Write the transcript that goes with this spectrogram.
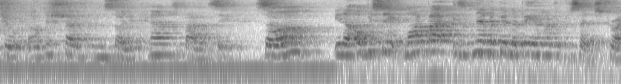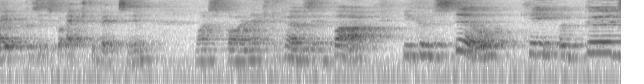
Because you're, I'll just show from the side, you're counterbalancing. So I'm, you know, obviously my back is never going to be 100% straight because it's got extra bits in, my spine, extra curves in, but you can still keep a good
